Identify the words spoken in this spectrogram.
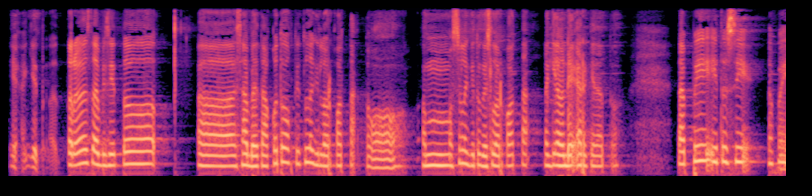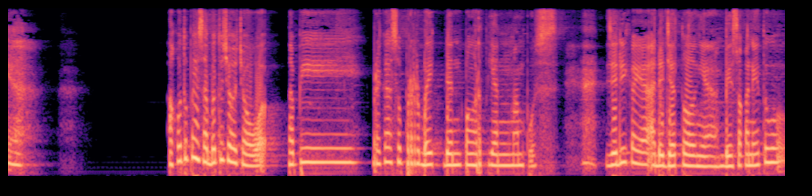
Ya gitu. Terus habis itu uh, sahabat aku tuh waktu itu lagi luar kota tuh. Um, maksudnya lagi tugas luar kota lagi LDR kita tuh. Tapi itu sih apa ya aku tuh punya sahabat tuh cowok-cowok tapi mereka super baik dan pengertian mampus. Jadi kayak ada jadwalnya. Besokan itu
